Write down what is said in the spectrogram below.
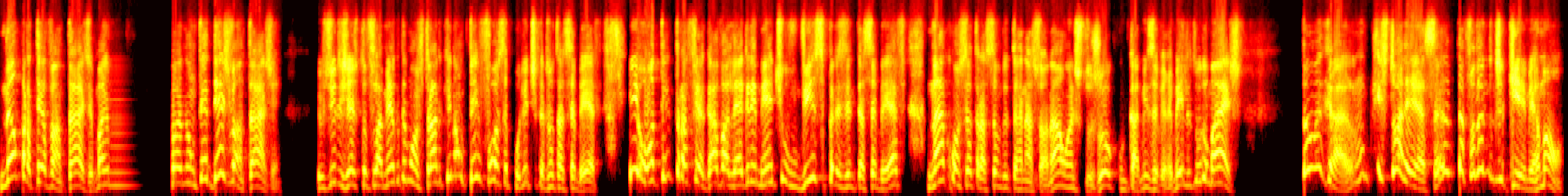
não para ter vantagem, mas para não ter desvantagem. E os dirigentes do Flamengo demonstraram que não tem força política junto à CBF. E ontem trafegava alegremente o vice-presidente da CBF na concentração do Internacional, antes do jogo, com camisa vermelha e tudo mais. Então, cara, que história é essa? Tá falando de quê, meu irmão?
